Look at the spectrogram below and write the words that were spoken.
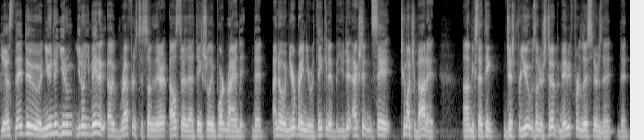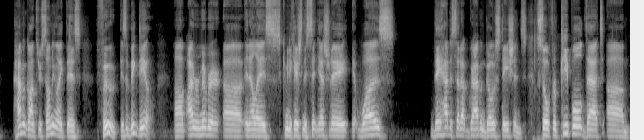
Yes, they do. And you know, you you know, you made a, a reference to something there else there that I think is really important, Ryan. That, that I know in your brain you were thinking it, but you did actually didn't say too much about it um, because I think just for you it was understood, but maybe for listeners that that haven't gone through something like this, food is a big deal. Um, I remember uh, in LA's communication they sent yesterday, it was they had to set up grab and go stations. So for people that um,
